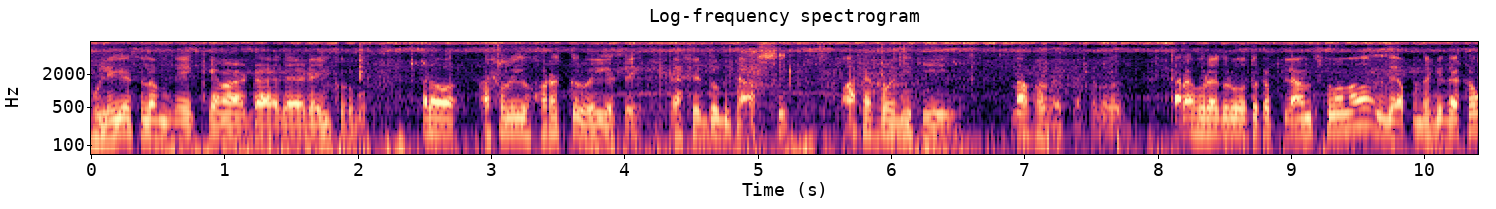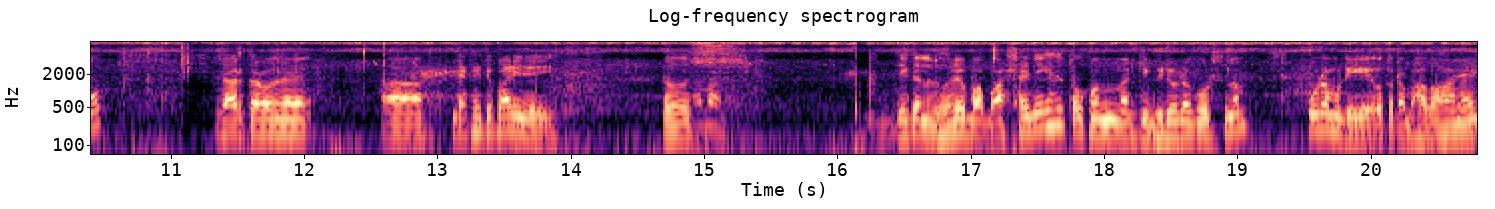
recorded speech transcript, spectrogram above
ভুলে গেছিলাম যে ক্যামেরাটা ই করব। আর আসলে হঠাৎ করে হয়ে গেছে, গ্যাসের জমিতে আসছি, আসার পরে দেখি না ভাবে একটা তাড়াহুড়া করে অতটা প্ল্যান ছিল না যে আপনাদেরকে দেখাবো। যার কারণে দেখাইতে পারি নাই। তো যে গেলে ধরে বা- বাসায় নিয়ে গেছি তখন আর কি ভিডিওটা করছিলাম। মোটামুটি অতটা ভালো হয় নাই।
